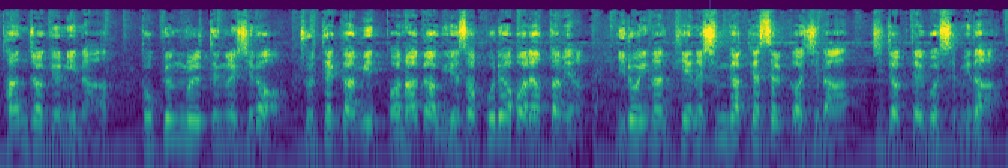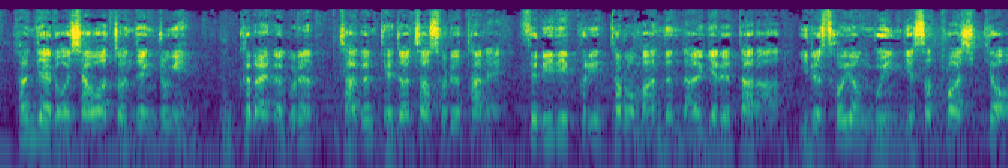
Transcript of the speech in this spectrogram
탄저균이나 독극물 등을 실어 주택가 및 번화가 위에서 뿌려버렸다면 이로 인한 피해는 심각했을 것이라 지적되고 있습니다. 현재 러시아와 전쟁 중인 우크라이나군은 작은 대전차 수류탄에 3D 프린터로 만든 날개를 따라 이를 소형 무인기에서 투하시켜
